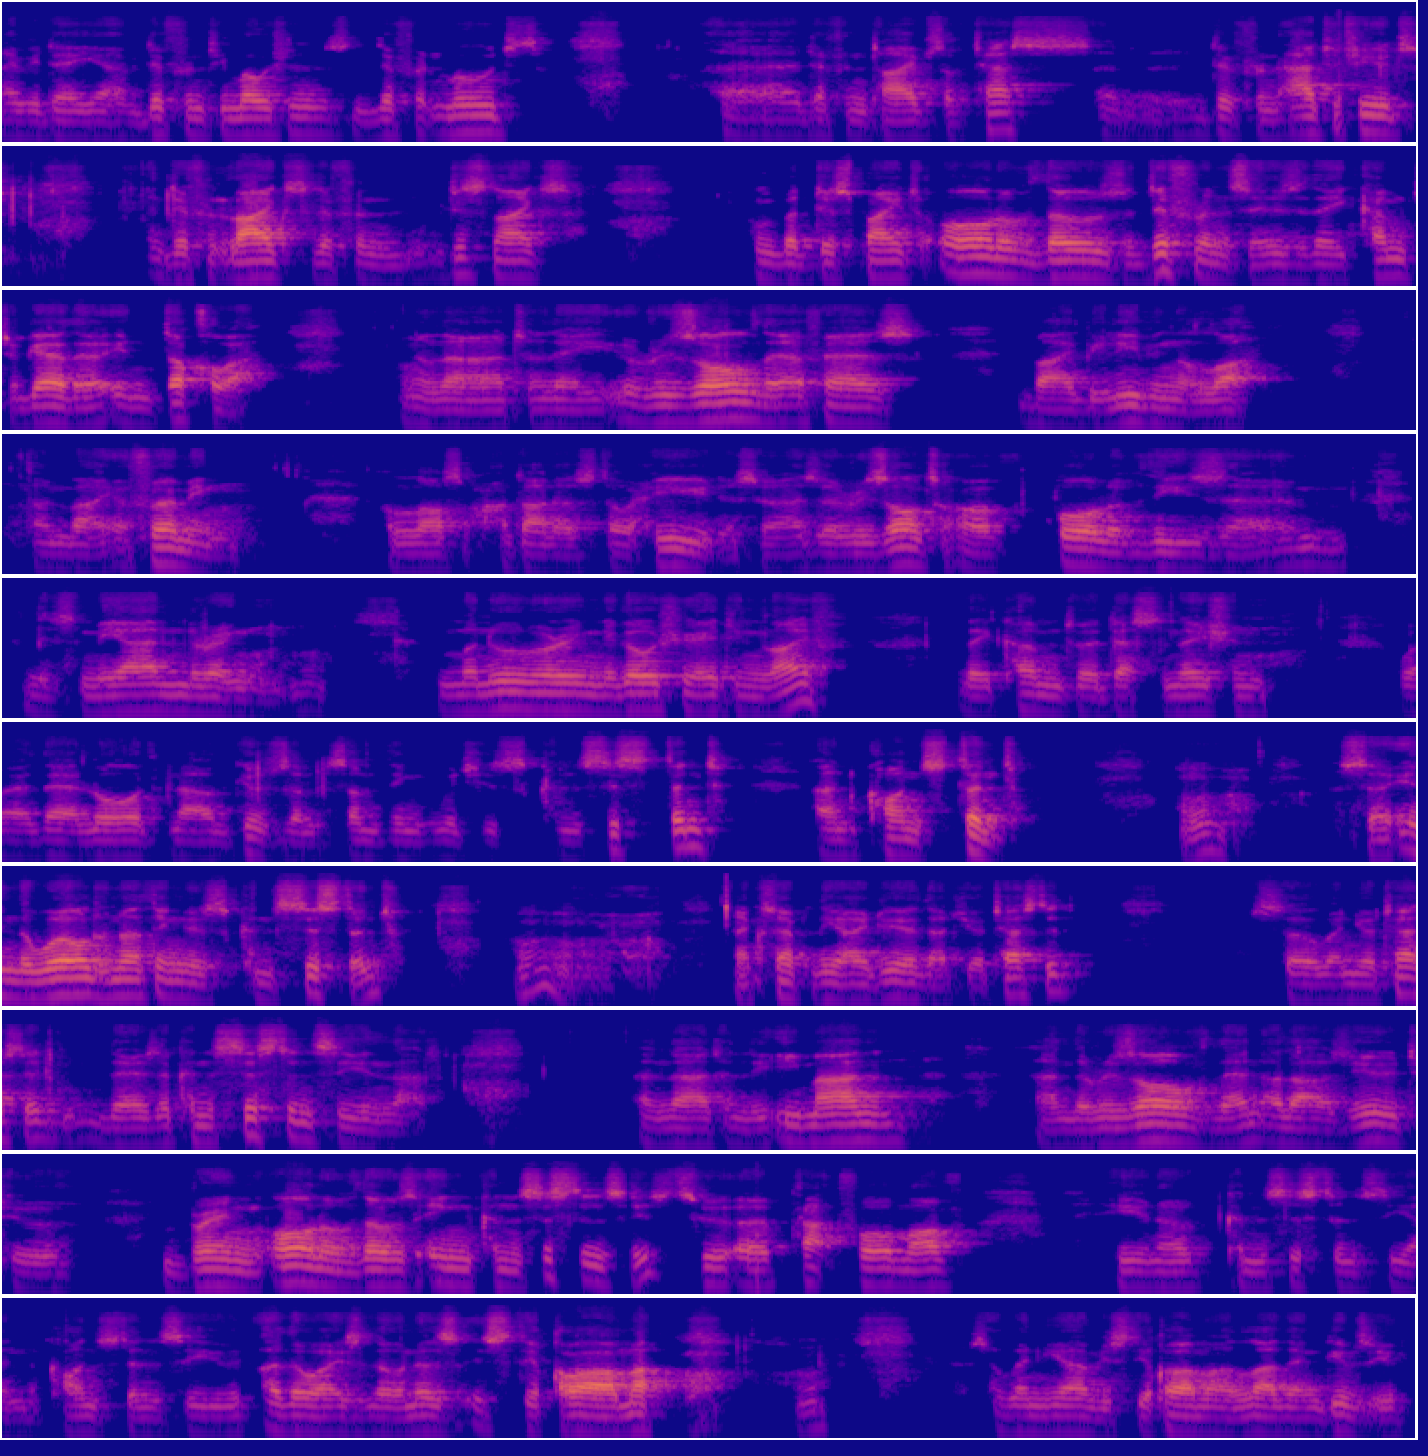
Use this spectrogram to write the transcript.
Every day you have different emotions, different moods, uh, different types of tests, and different attitudes, different likes, different dislikes. But despite all of those differences, they come together in taqwa, that they resolve their affairs by believing Allah and by affirming Allah subhanahu tawheed. So as a result of all of these, um, this meandering, maneuvering, negotiating life, they come to a destination where their Lord now gives them something which is consistent and constant. Mm. So in the world, nothing is consistent mm, except the idea that you're tested. So when you're tested, there's a consistency in that. And that and the Iman and the resolve then allows you to bring all of those inconsistencies to a platform of you know, consistency and constancy, otherwise known as istiqamah. Hmm. So when you have istiqamah, Allah then gives you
